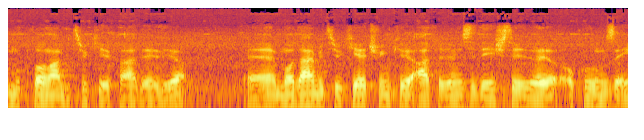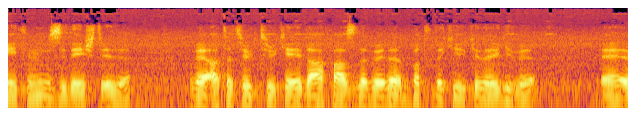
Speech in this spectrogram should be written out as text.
mutlu olan bir Türkiye ifade ediyor. Ee, modern bir Türkiye çünkü alfabe'mizi değiştirdi, okulumuzu, eğitimimizi değiştirdi. Ve Atatürk Türkiye'yi daha fazla böyle batıdaki ülkeler gibi e,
